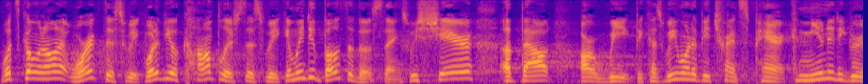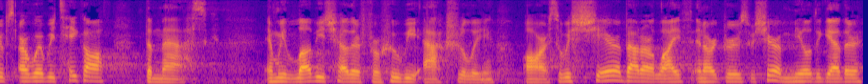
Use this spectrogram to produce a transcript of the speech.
What's going on at work this week? What have you accomplished this week? And we do both of those things. We share about our week because we want to be transparent. Community groups are where we take off the mask and we love each other for who we actually are. So we share about our life in our groups, we share a meal together,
